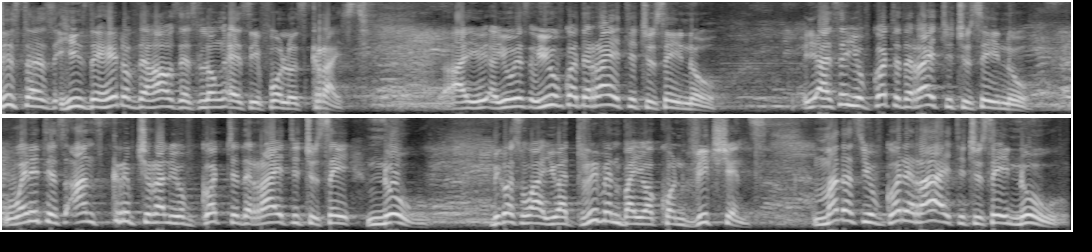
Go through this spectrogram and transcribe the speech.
Sisters, he's the head of the house as long as he follows Christ. Are you, are you, you've got the right to say no. I say you've got the right to say no. When it is unscriptural, you've got the right to say no. Because why? You are driven by your convictions. Mothers, you've got a right to say no.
